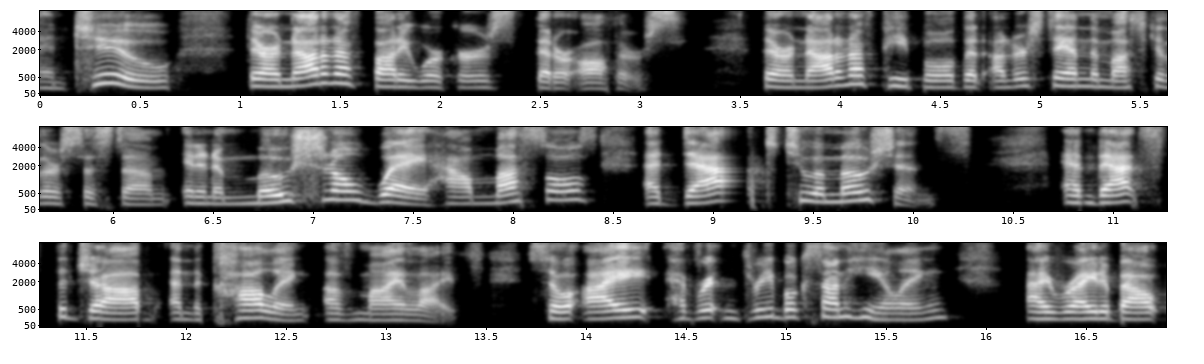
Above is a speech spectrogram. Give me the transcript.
And two, there are not enough body workers that are authors. There are not enough people that understand the muscular system in an emotional way, how muscles adapt to emotions and that's the job and the calling of my life. So I have written three books on healing. I write about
